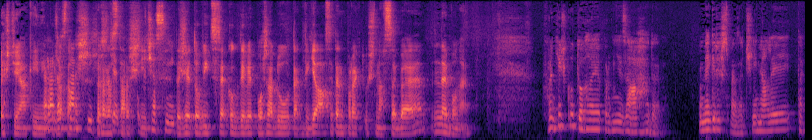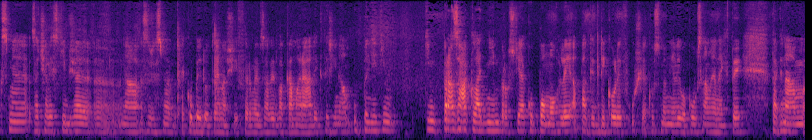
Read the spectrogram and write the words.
ještě nějaký jiný Rada pořad starších, Rada ještě, starších, občasník. takže je to víc jako kdyby pořadu, tak vydělá si ten projekt už na sebe, nebo ne? Františku, tohle je pro mě záhada. My, když jsme začínali, tak jsme začali s tím, že, eh, na, že jsme jakoby do té naší firmy vzali dva kamarády, kteří nám úplně tím, tím prazákladním prostě jako pomohli a pak kdykoliv už jako jsme měli okousané nechty, tak nám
